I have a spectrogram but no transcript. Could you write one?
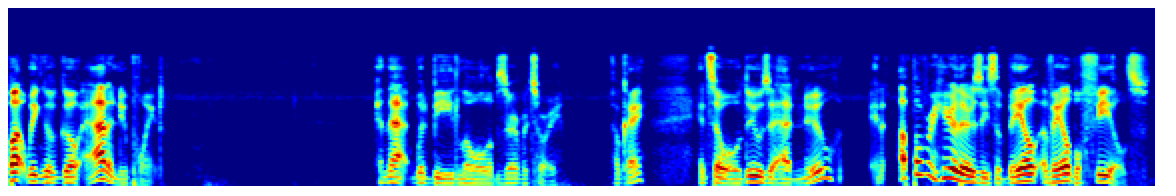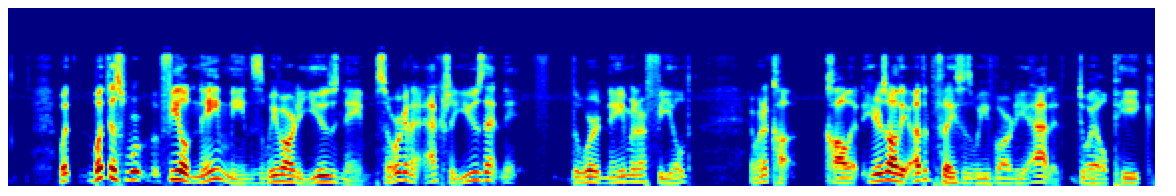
but we can go add a new point and that would be Lowell Observatory. Okay, and so what we'll do is add new, and up over here there's these avail available fields. What what this field name means we've already used name, so we're going to actually use that the word name in our field, and we're going to call call it. Here's all the other places we've already added: Doyle Peak,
